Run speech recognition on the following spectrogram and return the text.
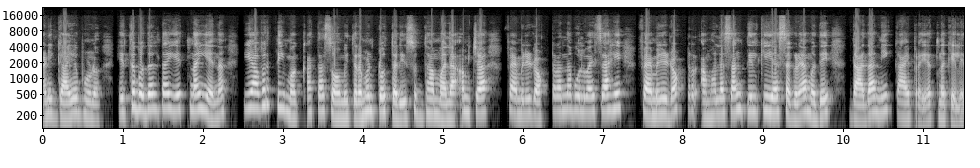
आणि गायब होणं हे तर बदलता येत नाहीये ना? यावरती मग आता सौमित्र म्हणतो तरी सुद्धा मला आमच्या फॅमिली डॉक्टरांना बोलवायचं आहे. फॅमिली डॉक्टर आम्हाला सांगतील की या सगळ्यामध्ये दादांनी काय प्रयत्न केलेत.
